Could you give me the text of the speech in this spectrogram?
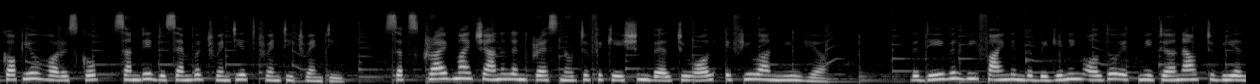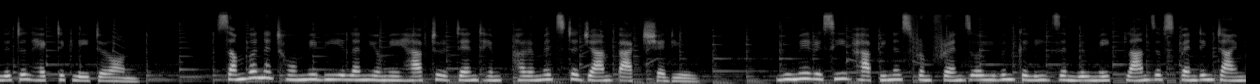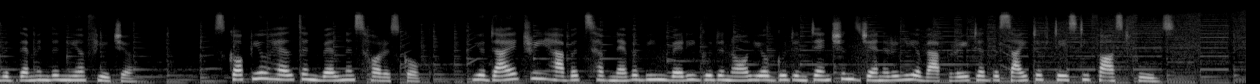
Scorpio horoscope, Sunday, December 20th, 2020. Subscribe my channel and press notification bell to all if you are new here. The day will be fine in the beginning although it may turn out to be a little hectic later on. Someone at home may be ill and you may have to attend him, her amidst a jam-packed schedule. You may receive happiness from friends or even colleagues and will make plans of spending time with them in the near future. Scorpio Health and Wellness Horoscope. Your dietary habits have never been very good, and all your good intentions generally evaporate at the sight of tasty fast foods.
